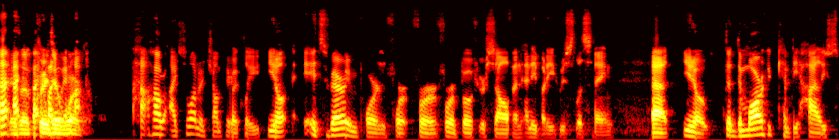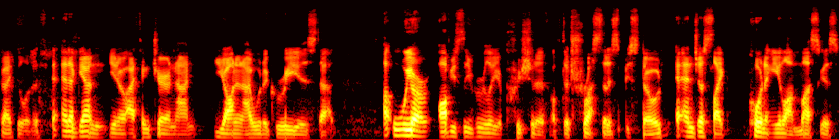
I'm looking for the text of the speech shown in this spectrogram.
It's a crazy world. How, how, I just want to jump in quickly. You know, it's very important for, for, for both yourself and anybody who's listening that you know the, the market can be highly speculative. And again, you know, I think Jared and I, Jon and I would agree is that we are obviously really appreciative of the trust that is bestowed. And just like quoting Elon Musk is,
